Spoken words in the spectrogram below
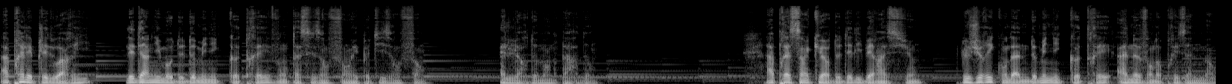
Après les plaidoiries, les derniers mots de Dominique Cotteret vont à ses enfants et petits-enfants. Elle leur demande pardon. Après cinq heures de délibération, le jury condamne Dominique Cotteret à neuf ans d'emprisonnement.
